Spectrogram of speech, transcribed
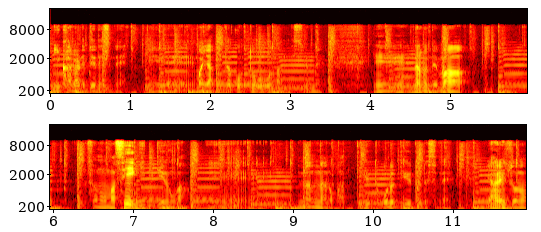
に駆られてですね、えー、まあ、やったことなんですよね。えー、なのでまあそのまあ正義っていうのが、えー、何なのかっていうところで言うとですねやはりその、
